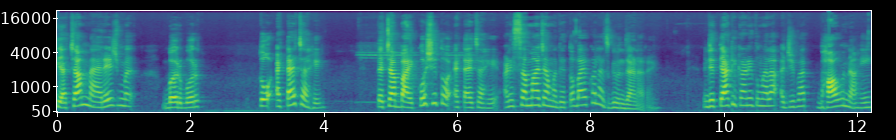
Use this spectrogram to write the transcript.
त्याच्या मॅरेज म बरोबर तो अटॅच आहे. त्याच्या बायकोशी तो अटॅच आहे आणि समाजामध्ये तो बायकोलाच घेऊन जाणार आहे. म्हणजे त्या ठिकाणी तुम्हाला अजिबात भाव नाही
